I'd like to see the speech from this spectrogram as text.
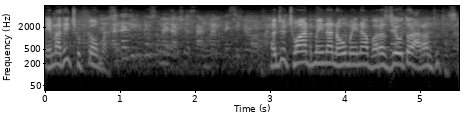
એમાંથી છૂટકારો મળશે. અંદાજે કેટલો સમય લાગશે શાક માર્કેટને શિફ્ટ થવા માટે? હજુ છ આઠ મહિના નવ મહિના વર્ષ જેવું તો આરામથી થશે.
